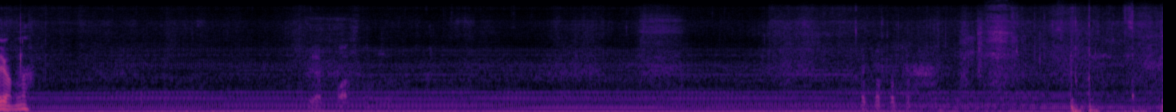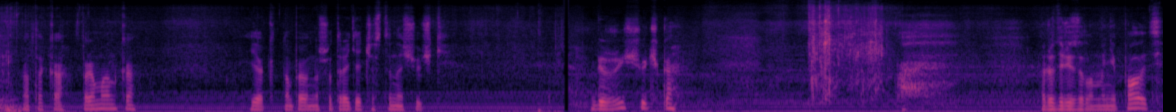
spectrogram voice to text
Стрьомно. Я опасно. А така приманка. Як, напевно, що третя частина щучки. Біжи щучка. Розрізала мені палець.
